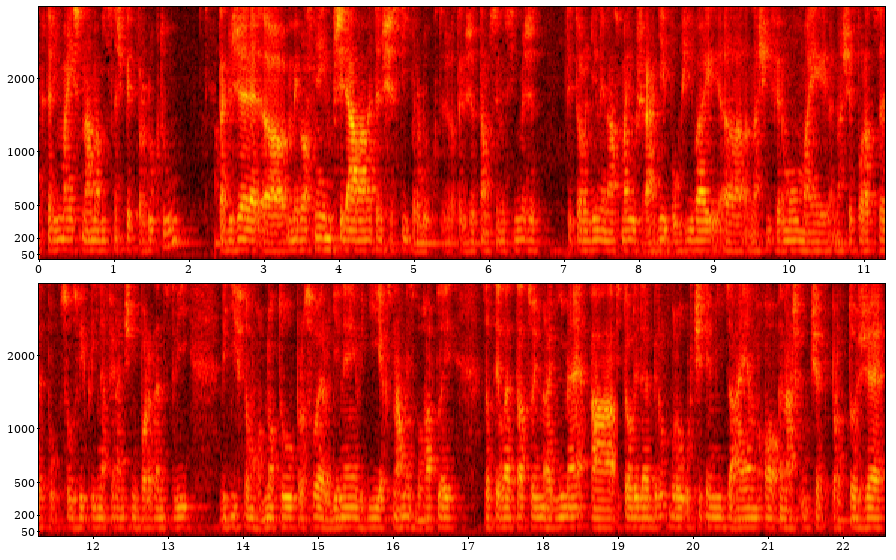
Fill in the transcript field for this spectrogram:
který mají s náma víc než pět produktů, takže my vlastně jim přidáváme ten šestý produkt. Že? Takže tam si myslíme, že tyto rodiny nás mají už rádi, používají naší firmu, mají naše poradce, jsou zvyklí na finanční poradenství, vidí v tom hodnotu pro svoje rodiny, vidí, jak s námi zbohatli za ty léta, co jim radíme a tyto lidé budou určitě mít zájem o náš účet, protože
